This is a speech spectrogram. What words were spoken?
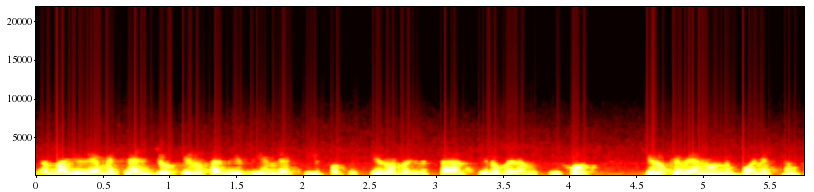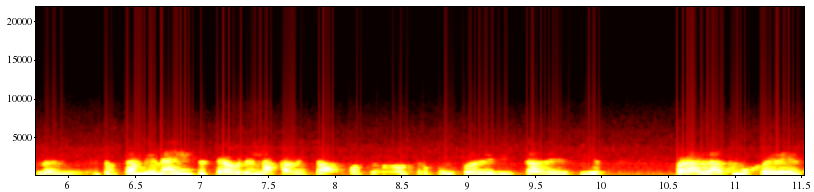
la mayoría me decían, yo quiero salir bien de aquí porque quiero regresar, quiero ver a mis hijos, quiero que vean un buen ejemplo de mí. Entonces también ahí se te abre en la cabeza otro, otro punto de vista de decir, para las mujeres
